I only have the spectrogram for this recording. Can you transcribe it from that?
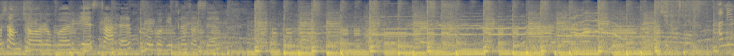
ऑफकोर्स आमच्याबरोबर गेस्ट आहेत. तुम्ही बघितलंच असेल. आणि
